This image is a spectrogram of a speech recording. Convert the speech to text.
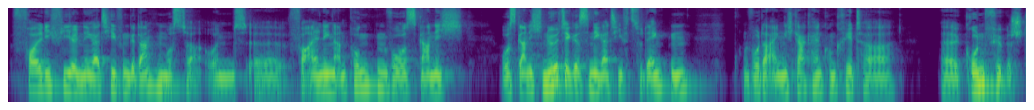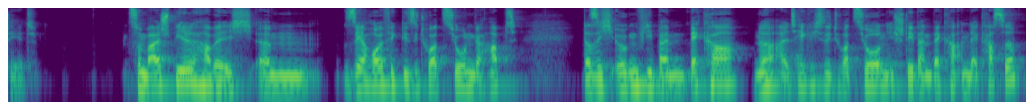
voll die vielen negativen Gedankenmuster und äh, vor allen Dingen an Punkten, wo es gar nicht, wo es gar nicht nötig ist, negativ zu denken und wo da eigentlich gar kein konkreter äh, Grund für besteht. Zum Beispiel habe ich ähm, sehr häufig die Situation gehabt, dass ich irgendwie beim Bäcker, ne, alltägliche Situation, ich stehe beim Bäcker an der Kasse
